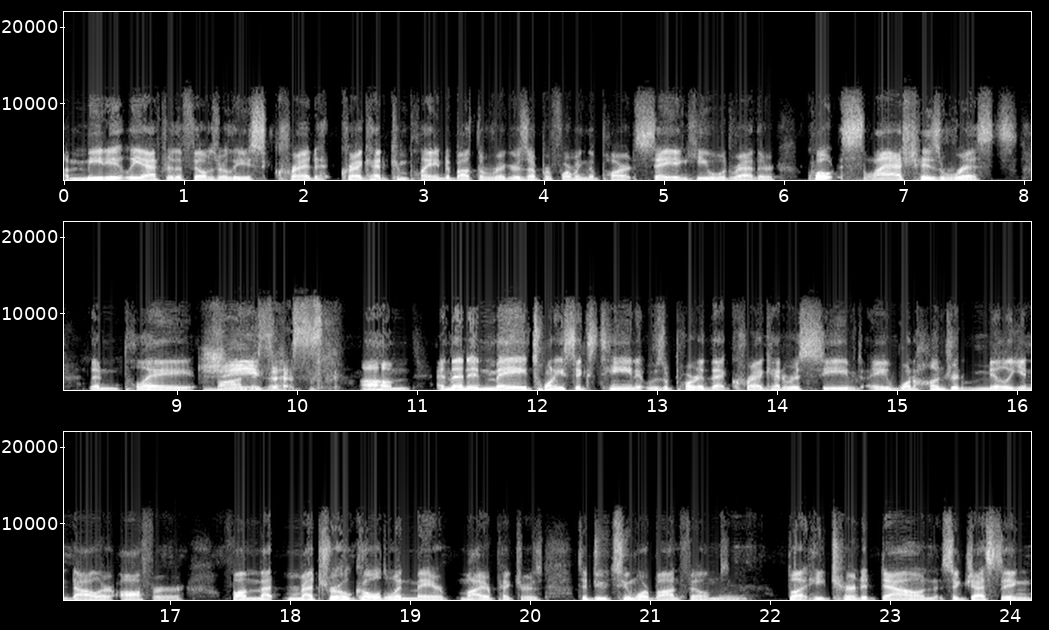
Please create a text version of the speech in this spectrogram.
Immediately after the film's release, Craig, Craig had complained about the rigors of performing the part, saying he would rather quote slash his wrists than play Bond. Jesus. Um, and then in May 2016, it was reported that Craig had received a 100 million dollar offer from Met- Metro Goldwyn Mayer Meyer Pictures to do two more Bond films, Mm. but he turned it down, suggesting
